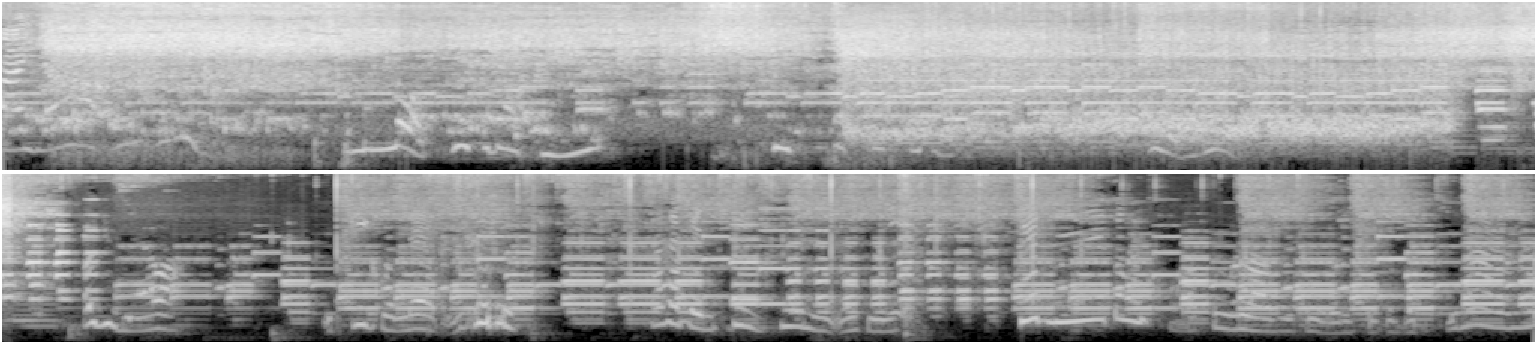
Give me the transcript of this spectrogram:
ตายแล้วอะมันหลอกที่กระโดดผีเอาอยู่แล้วอะพี่คนแรกถ้าจะเป็นพี่ชื่อหนี้ก็คือคลิปนี้ต้องขอตัวลาไปก่อนเจอกันใหม่ที่หน้านะ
